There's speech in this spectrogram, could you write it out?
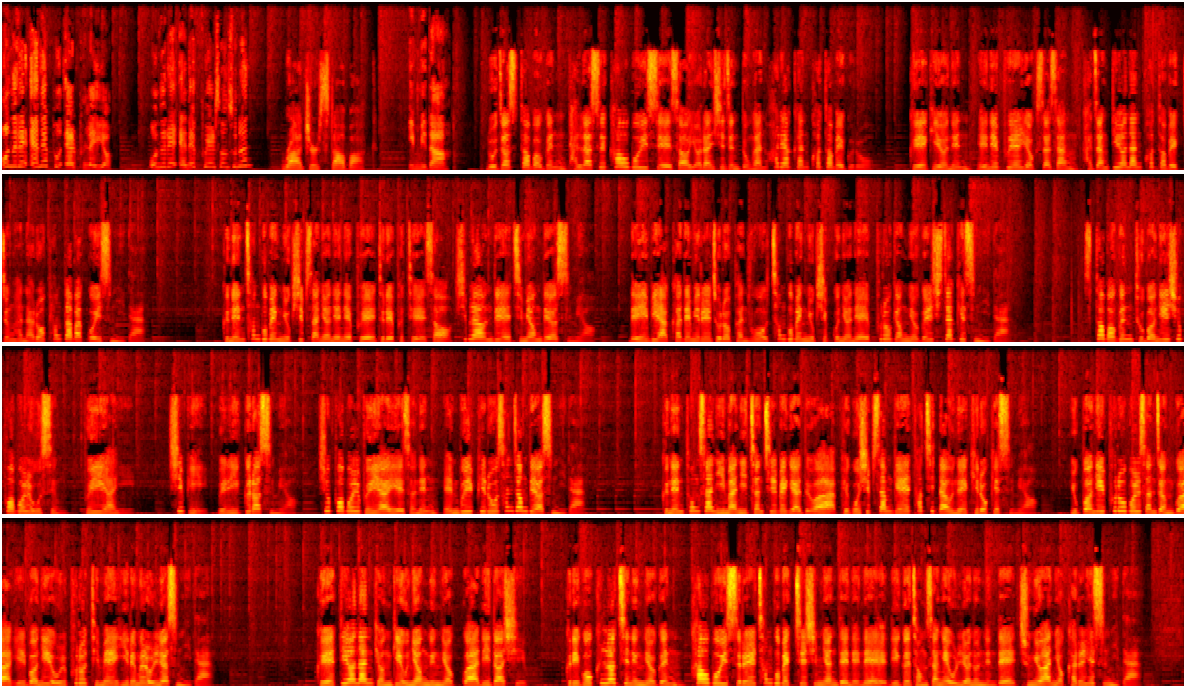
오늘의 NFL 플레이어. 오늘의 NFL 선수는 Roger Staubach, 입니다. 로저 스터벅은 달라스 카우보이스에서 11시즌 동안 활약한 쿼터백으로 그의 기여는 NFL 역사상 가장 뛰어난 쿼터백 중 하나로 평가받고 있습니다. 그는 1964년 NFL 드래프트에서 10라운드에 지명되었으며 네이비 아카데미를 졸업한 후 1969년에 프로 경력을 시작했습니다. 스터벅은 두 번의 슈퍼볼 우승, VI, 12을 이끌었으며 슈퍼볼 VI에서는 MVP로 선정되었습니다. 그는 통산 22,700야드와 153개의 터치다운을 기록했으며 6번이 프로볼 선정과 1번이 올 프로팀에 이름을 올렸습니다. 그의 뛰어난 경기 운영 능력과 리더십, 그리고 클러치 능력은 카우보이스를 1970년대 내내 리그 정상에 올려놓는데 중요한 역할을 했습니다.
